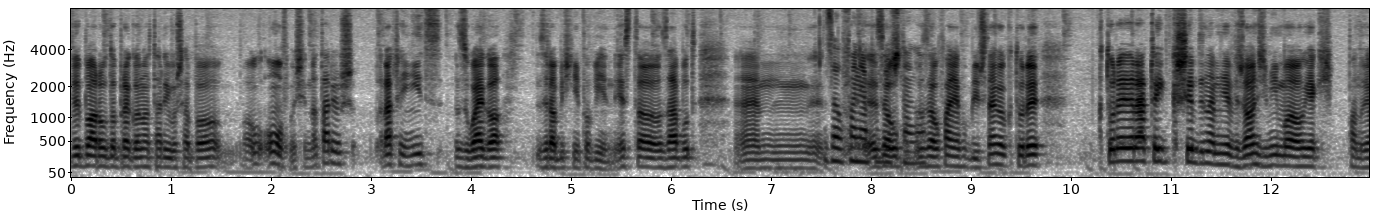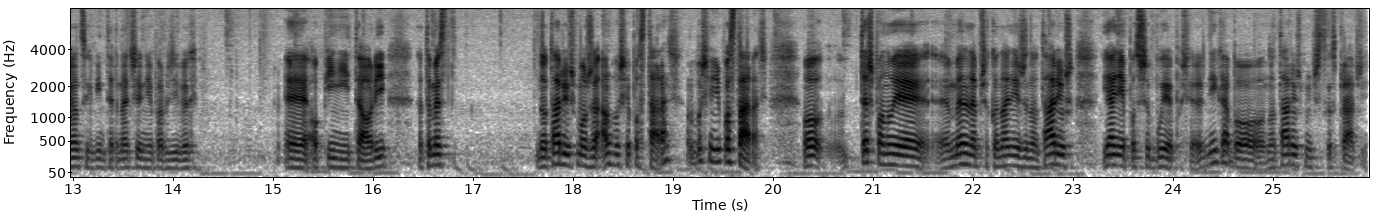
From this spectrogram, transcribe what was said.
wyboru dobrego notariusza, bo umówmy się, notariusz raczej nic złego zrobić nie powinien. Jest to zawód em, Zaufania e, publicznego. zaufania publicznego, który, który raczej krzywdy nam nie wyrządzi, mimo jakichś panujących w internecie nieprawdziwych opinii i teorii. Natomiast notariusz może albo się postarać, albo się nie postarać. Bo też panuje mylne przekonanie, że notariusz, ja nie potrzebuję pośrednika, bo notariusz mi wszystko sprawdzi.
